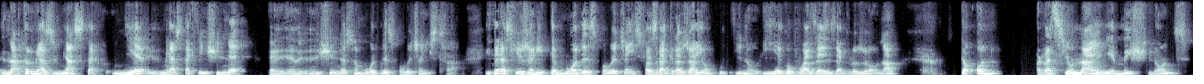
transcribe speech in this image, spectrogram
natomiast w miastach nie, w miastach te silne, e, silne są młode społeczeństwa. I teraz, jeżeli te młode społeczeństwa zagrażają Putinowi, jego władza jest zagrożona, to on racjonalnie myśląc,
